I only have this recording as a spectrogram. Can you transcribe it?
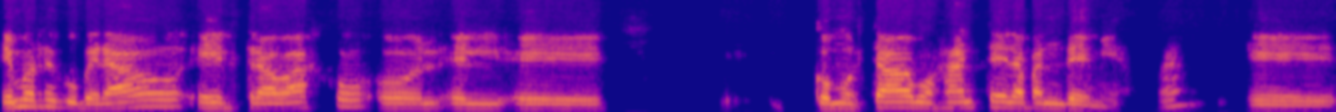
hemos recuperado el trabajo o el, eh, como estábamos antes de la pandemia. ¿ah? Eh,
